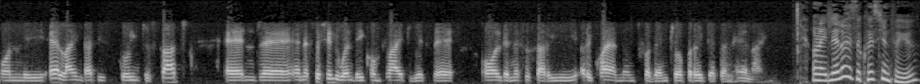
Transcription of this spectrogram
on the airline that is going to start, and uh, and especially when they complied with uh, all the necessary requirements for them to operate as an airline. All right, Lelo has a question for you.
